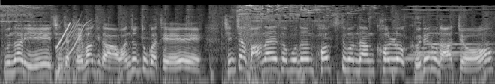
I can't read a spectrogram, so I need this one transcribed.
분할이 진짜 대박이다. 완전 똑같아. 진짜 만화에서 보던 퍼스트 건담 컬러 그대로 나왔죠.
